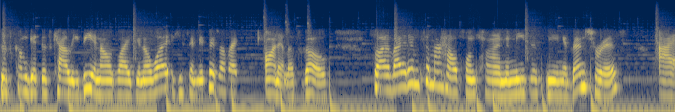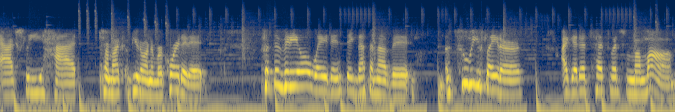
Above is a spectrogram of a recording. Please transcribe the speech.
just come get this Cali B. And I was like, you know what? He sent me a picture. I was like, on it, let's go. So I invited him to my house one time, and me just being adventurous, I actually had turned my computer on and recorded it. Put the video away, didn't think nothing of it. Two weeks later, I get a text message from my mom.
